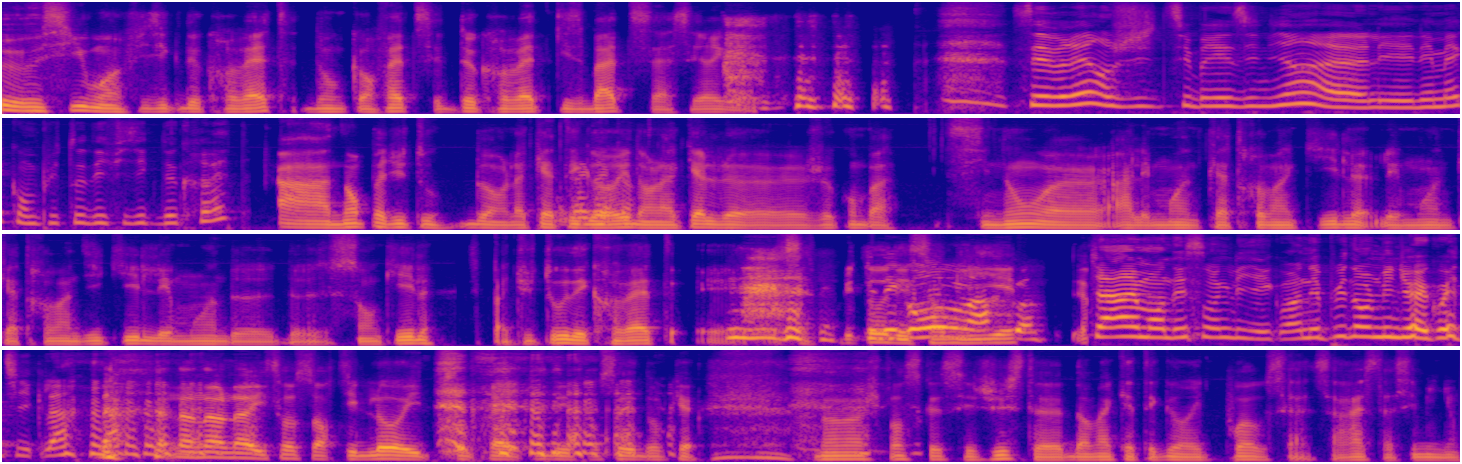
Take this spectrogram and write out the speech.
eux aussi ont un physique de crevette. Donc, en fait, c'est deux crevettes qui se battent, c'est assez rigolo. c'est vrai, en jiu-jitsu brésilien, euh, les, les, mecs ont plutôt des physiques de crevettes Ah non, pas du tout. Dans la catégorie dans laquelle euh, je combats. Sinon, euh, ah, les moins de 80 kills, les moins de 90 kills, les moins de, de 100 kills, c'est pas du tout des crevettes, c'est plutôt des, sangliers. Carrément des sangliers, quoi. On n'est plus dans le milieu aquatique, là. non, non, non, ils sont sortis de l'eau, ils sont prêts à tout défoncer. Donc, euh, non, non, je pense que c'est juste euh, dans ma catégorie de poids où ça, ça reste assez mignon.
